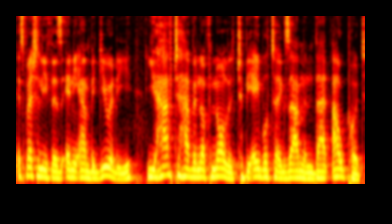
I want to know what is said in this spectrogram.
especially if there's any ambiguity, you have to have enough knowledge to be able to examine that output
